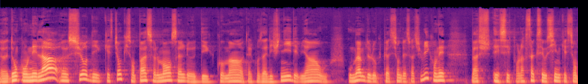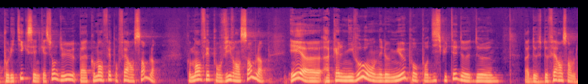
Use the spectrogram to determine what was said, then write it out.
Euh, donc on est là euh, sur des questions qui ne sont pas seulement celles des communs tels qu'on les a définis, des biens ou, ou même de l'occupation de l'espace public. On est, bah, et c'est pour ça que c'est aussi une question politique, c'est une question du bah, comment on fait pour faire ensemble, comment on fait pour vivre ensemble et euh, à quel niveau on est le mieux pour, discuter bah, de, faire ensemble.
